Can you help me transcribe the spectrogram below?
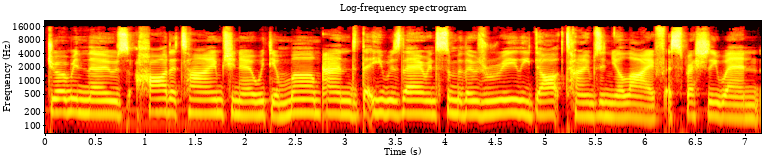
during those harder times, you know, with your mum, and that he was there in some of those really dark times in your life, especially when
